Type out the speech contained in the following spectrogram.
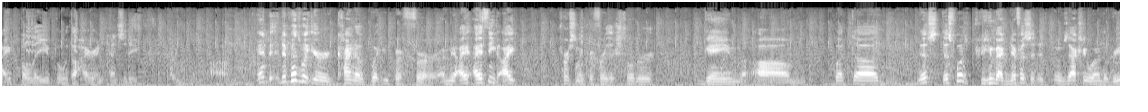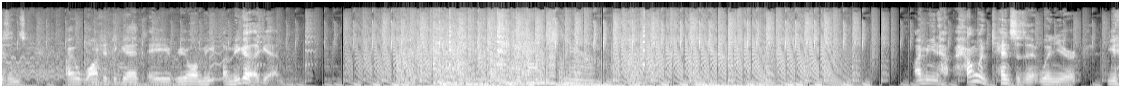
I believe, but with a higher intensity. Um, and it depends what you're kind of, what you prefer. I mean, I, I think I personally prefer the shorter game, um, but uh, this this was pretty magnificent. It, it was actually one of the reasons I wanted to get a real Amiga again. I mean, how intense is it when you're, you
